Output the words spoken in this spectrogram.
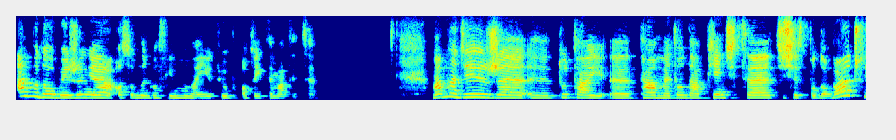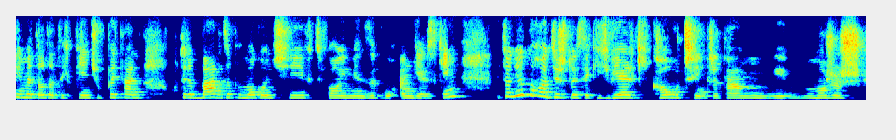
albo do obejrzenia osobnego filmu na YouTube o tej tematyce. Mam nadzieję, że y, tutaj y, ta metoda 5C Ci się spodoba, czyli metoda tych pięciu pytań, które bardzo pomogą Ci w Twoim języku angielskim. I to nie o to chodzi, że to jest jakiś wielki coaching, że tam y, możesz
